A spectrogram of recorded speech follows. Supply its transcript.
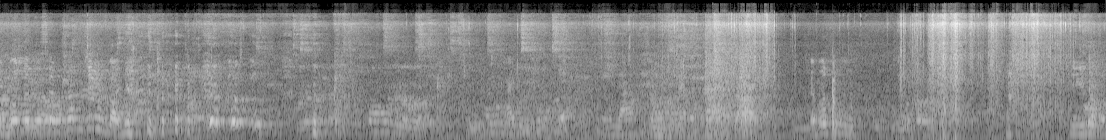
이번에도 쌤 편집을 많이 하네. 아니 쉽게 이 나왔어 에버튼 이거 봐.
